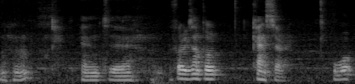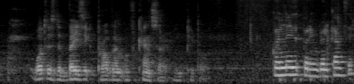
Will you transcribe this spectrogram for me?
Mhm. And uh, for example, cancer. What, what is the basic problem of cancer in people? ¿Cuál es, por ejemplo, el cáncer?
